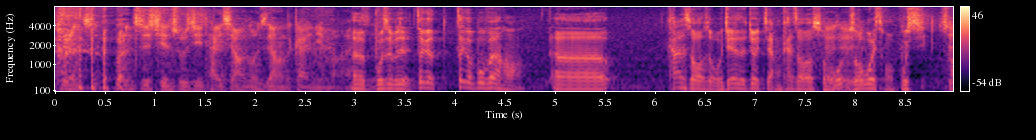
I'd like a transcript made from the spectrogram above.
不能吃 不能吃咸酥鸡太香的东西，这样的概念吗？呃，不是不是，这个这个部分哈，呃，看守所，我接着就讲看守所，我说为什么不行？是，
